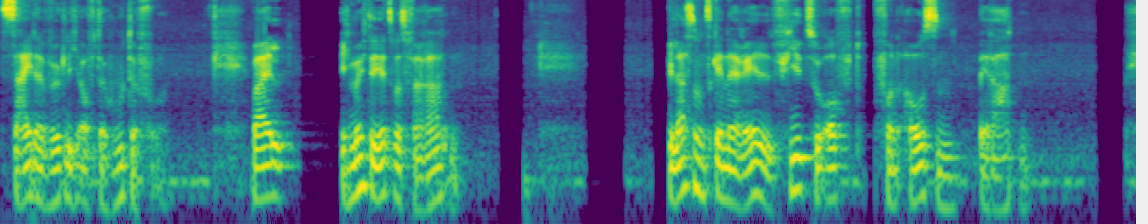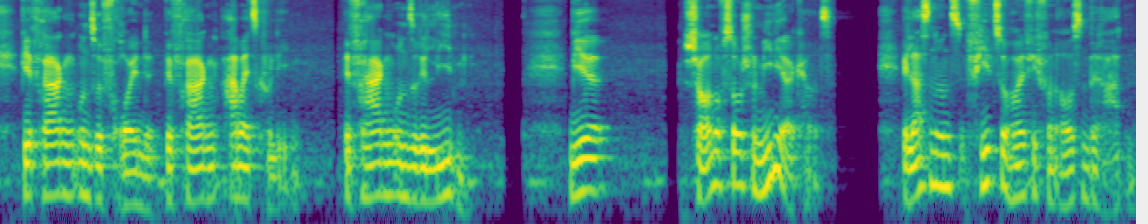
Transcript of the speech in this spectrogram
Sei da wirklich auf der Hut davor. Weil ich möchte jetzt was verraten. Wir lassen uns generell viel zu oft von außen beraten. Wir fragen unsere Freunde, wir fragen Arbeitskollegen, wir fragen unsere Lieben. Wir schauen auf Social Media Accounts. Wir lassen uns viel zu häufig von außen beraten.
